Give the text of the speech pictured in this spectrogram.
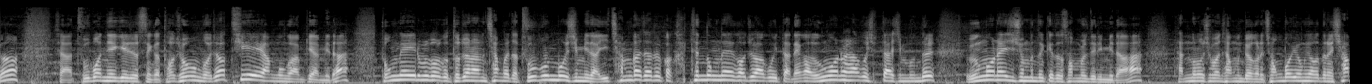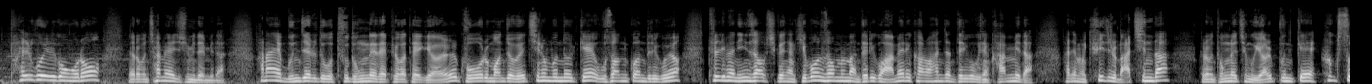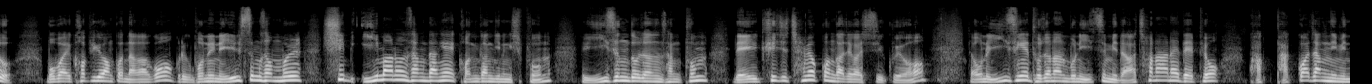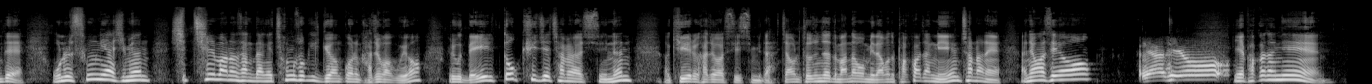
자, 두 번 얘기해 줬으니까 더 좋은 거죠. 티웨이 항공과 함께 합니다. 동네 이름을 걸고 도전하는 참가자 두 분 모십니다. 이 참가자들과 같은 동네에 거주하고 있다. 내가 응원을 하고 싶다 하신 분들 응원해 주신 분들께도 선물 드립니다. 단문 50원 장문병원의 정보 이용료들은 샵 8910으로 여러분 참여해 주시면 됩니다. 하나의 문제를 두고 두 동네 대표가 대결. 구호를 먼저 외치는 분들께 우선권 드리고요. 틀리면 인사 없이 그냥 기본 선물만 드리고 아메리카노 한 잔 드리고 그냥 갑니다. 하지만 퀴즈를 마친다? 그러면 동네 친구 10분께 흑수, 모바일 커피 교환권 나가고 그리고 본인의 1승 선물 12만 원 상당의 건강기능식품, 2승 도전 상품, 내일 퀴즈 참여권 가져갈 수 있고요. 자, 오늘 2승에 도전하는 분이 있습니다. 천안의 대표 곽, 박 과장님인데 오늘 승리하시면 17만 원 상당의 청소기 교환권을 가져가고요. 그리고 내일 또 퀴즈에 참여할 수 있는 기회를 가져갈 수 있습니다. 자, 오늘 도전자들 만나봅니다. 오늘 박 과장님, 천안에. 안녕하세요. 안녕하세요. 예, 박 과장님.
